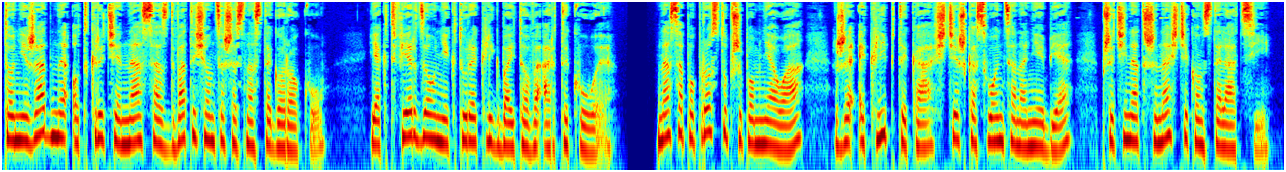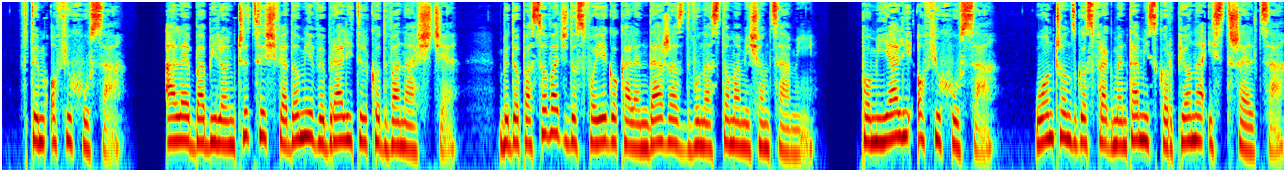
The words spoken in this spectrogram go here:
To nie żadne odkrycie NASA z 2016 roku, jak twierdzą niektóre clickbaitowe artykuły. NASA po prostu przypomniała, że ekliptyka, ścieżka Słońca na niebie, przecina 13 konstelacji, w tym Ofiuchusa. Ale Babilończycy świadomie wybrali tylko 12, by dopasować do swojego kalendarza z 12 miesiącami. Pomijali Ofiuchusa, łącząc go z fragmentami Skorpiona i Strzelca,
